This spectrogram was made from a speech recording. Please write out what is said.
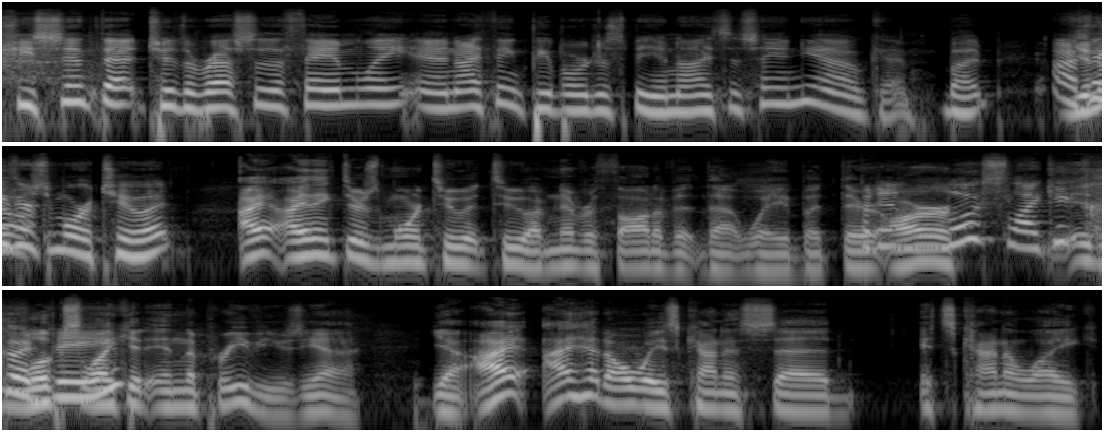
She sent that to the rest of the family, and I think people were just being nice and saying, "Yeah, okay." But I think know- there's more to it. I, I think there's more to it too. I've never thought of it that way, but there But it are. looks like it, it could looks be. like it in the previews. Yeah, yeah. I I had always kind of said it's kind of like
